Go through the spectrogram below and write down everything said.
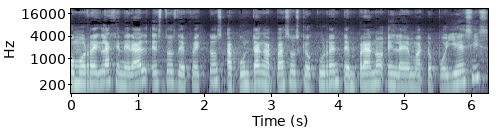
como regla general, estos defectos apuntan a pasos que ocurren temprano en la hematopoiesis,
